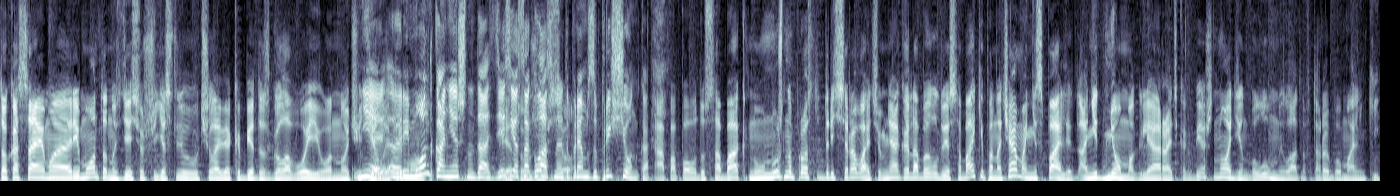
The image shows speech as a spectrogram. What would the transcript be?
Что касаемо ремонта, ну здесь уж если у человека беда с головой, и он ночью Не, делает э, ремонт. ремонт, конечно, да, здесь я согласна, это прям запрещенка. А по поводу собак, ну, нужно просто дрессировать. У меня, когда было две собаки, по ночам они спали. Они днем могли орать, как бешеные. Ну, один был умный, ладно, второй был маленький,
